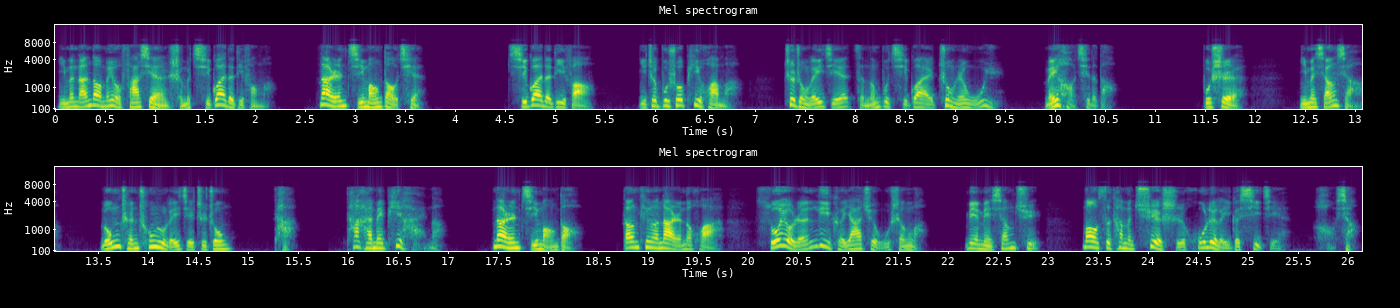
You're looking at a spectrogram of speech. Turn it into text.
你们难道没有发现什么奇怪的地方吗？那人急忙道歉。奇怪的地方？你这不说屁话吗？这种雷劫怎能不奇怪？众人无语，没好气的道：“不是，你们想想，龙尘冲入雷劫之中，他他还没辟海呢。”那人急忙道。当听了那人的话，所有人立刻鸦雀无声了，面面相觑，貌似他们确实忽略了一个细节，好像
